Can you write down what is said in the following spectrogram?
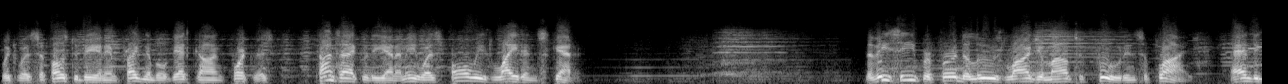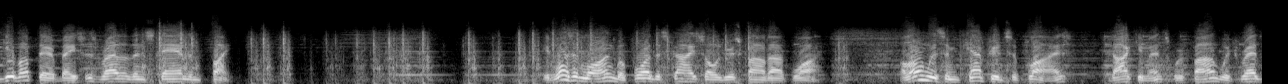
which was supposed to be an impregnable Viet Cong fortress, contact with the enemy was always light and scattered. The VC preferred to lose large amounts of food and supplies and to give up their bases rather than stand and fight. It wasn't long before the Sky Soldiers found out why. Along with some captured supplies, Documents were found which read,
